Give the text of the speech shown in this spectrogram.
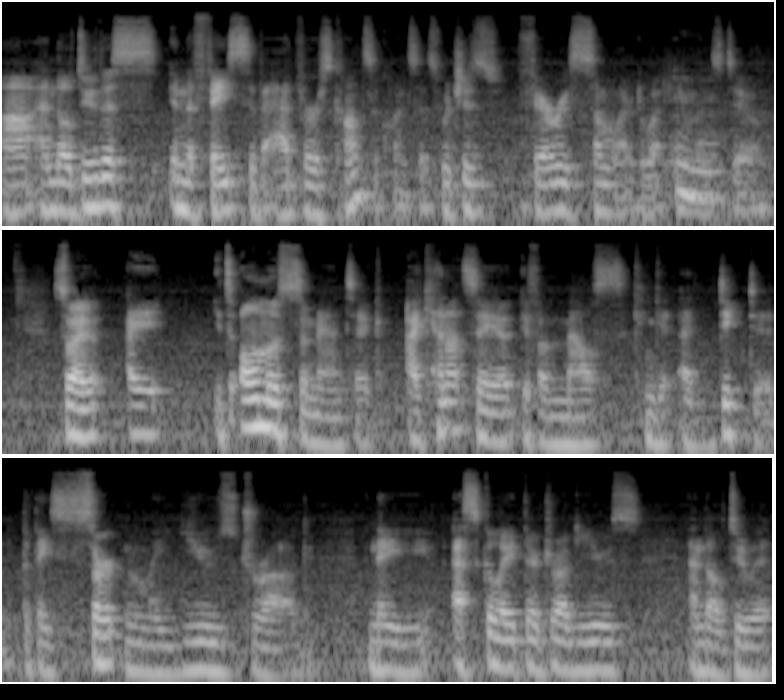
uh, and they'll do this in the face of adverse consequences, which is very similar to what humans do. So I, I, it's almost semantic. I cannot say if a mouse can get addicted, but they certainly use drug, and they escalate their drug use, and they'll do it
